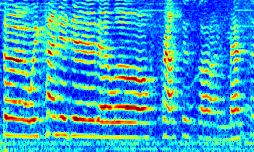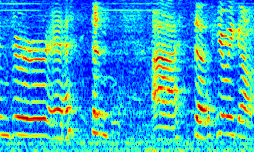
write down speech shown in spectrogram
So we kind of did a little practice on Messenger, and uh, so here we go.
